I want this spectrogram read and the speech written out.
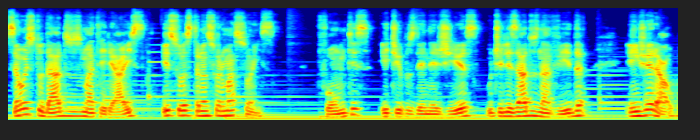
são estudados os materiais e suas transformações, fontes e tipos de energias utilizados na vida em geral,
